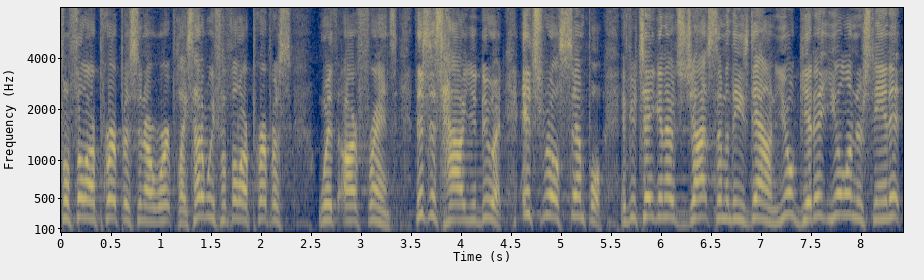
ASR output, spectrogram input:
fulfill our purpose in our workplace? How do we fulfill our purpose with our friends? This is how you do it. It's real simple. If you're taking notes, jot some of these down. You'll get it, you'll understand it.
